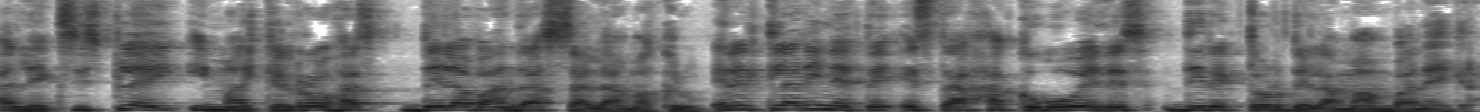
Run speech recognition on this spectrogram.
Alexis Play y Michael Rojas de la banda Salama Crew. En el clarinete está Jacobo Vélez, director de La Mamba Negra.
